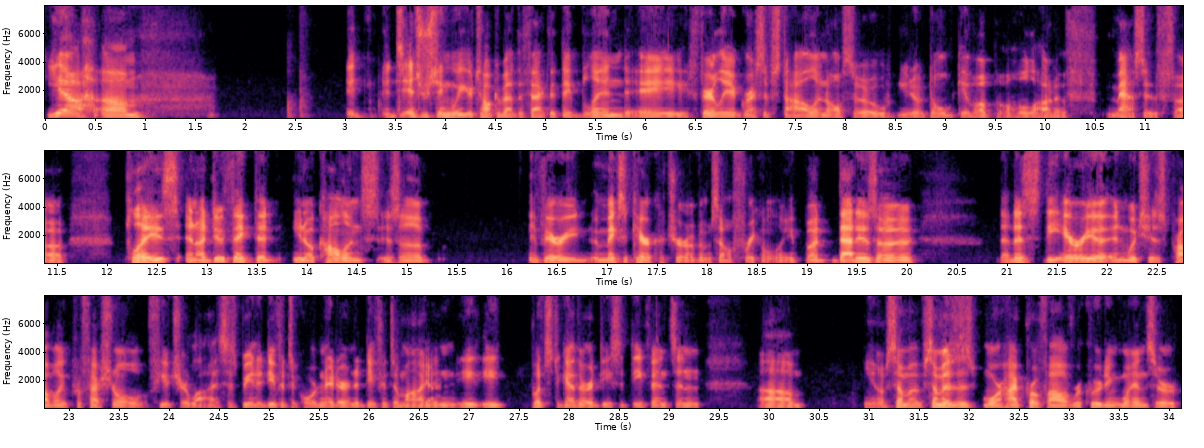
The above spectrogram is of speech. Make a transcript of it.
Yeah, um, it, it's interesting when you talk about the fact that they blend a fairly aggressive style and also, you know, don't give up a whole lot of massive uh, plays. And I do think that, you know, Collins is a very makes a caricature of himself frequently. But that is a that is the area in which his probably professional future lies, is being a defensive coordinator and a defensive mind, yeah. and he, he puts together a decent defense and um, you know some of some of his more high profile recruiting wins are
